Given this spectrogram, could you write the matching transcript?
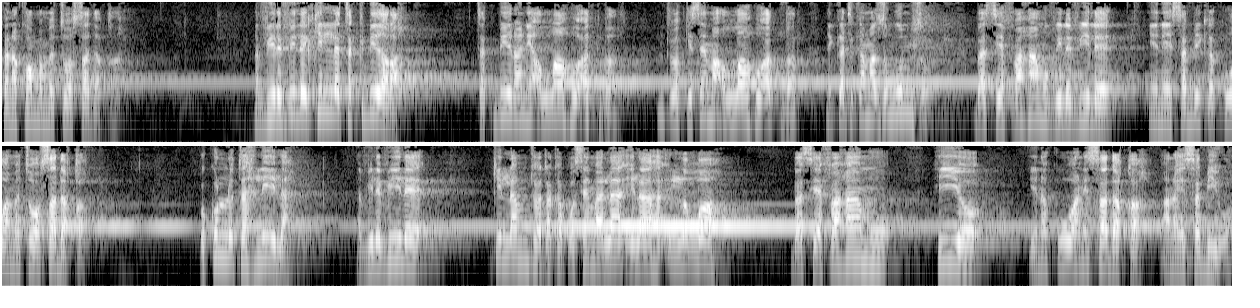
kana kwamba ametoa sadaka na vile vile kila takbira takbira ni Allahu akbar. Mtu akisema Allahu akbar ni katika mazungumzo basi yafahamu vile vile inahesabika kuwa ametoa sadaka wa kullu tahlila na vile vile kila mtu atakaposema la ilaha illa Allah basi yafahamu hiyo inakuwa ni sadaqa anahesabiwa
